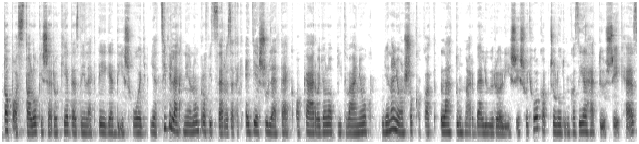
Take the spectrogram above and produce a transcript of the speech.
tapasztalok, és erről kérdeznélek téged is, hogy ugye a civileknél non-profit szervezetek, egyesületek, akár vagy alapítványok, ugye nagyon sokakat láttunk már belülről is, és hogy hol kapcsolódunk az élhetőséghez,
